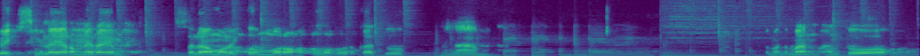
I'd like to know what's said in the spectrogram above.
Baik, Bismillahirrahmanirrahim. Assalamualaikum warahmatullahi wabarakatuh. Malam. Teman-teman, untuk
